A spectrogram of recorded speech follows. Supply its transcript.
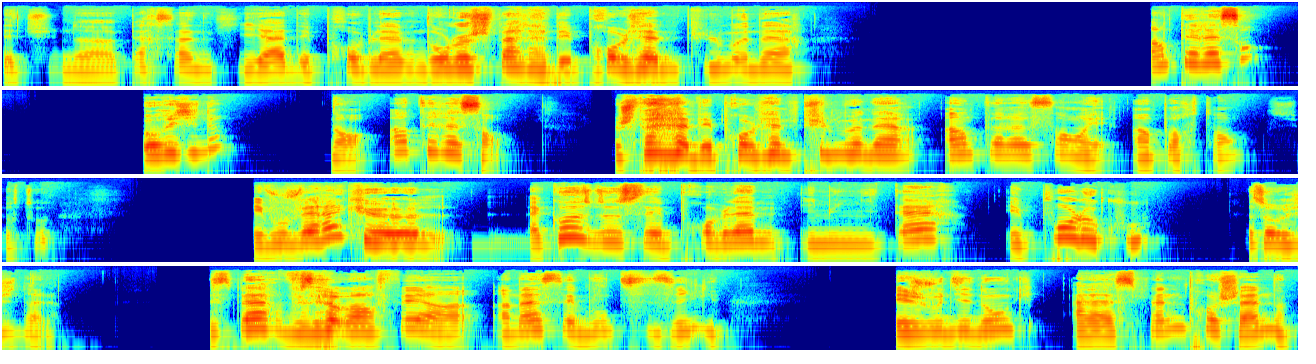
C'est une euh, personne qui a des problèmes, dont le cheval a des problèmes pulmonaires intéressants Originaux? Non, intéressants. Le cheval a des problèmes pulmonaires intéressants et importants, surtout. Et vous verrez que la cause de ces problèmes immunitaires est pour le coup très originale. J'espère vous avoir fait un, assez bon teasing. Et je vous dis donc à la semaine prochaine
